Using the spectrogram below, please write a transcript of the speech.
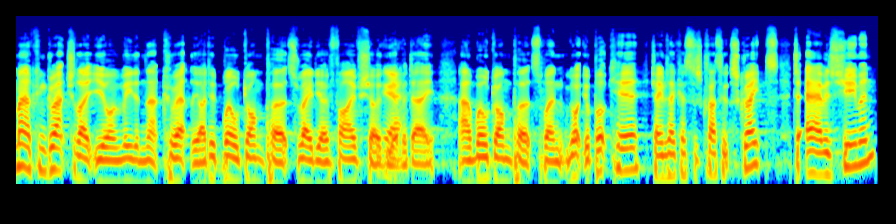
may I congratulate you on reading that correctly? I did Will Gompertz Radio 5 show the Yeah. other day, and Will Gompertz went, We got your book here, James Acaster's Classic Scrapes, to air is human,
